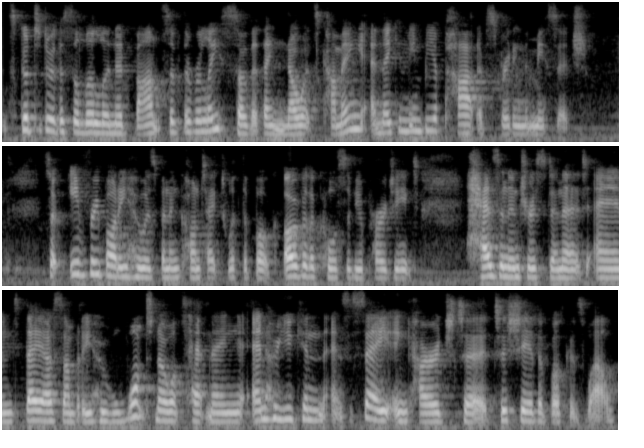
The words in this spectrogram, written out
It's good to do this a little in advance of the release so that they know it's coming and they can then be a part of spreading the message. So everybody who has been in contact with the book over the course of your project has an interest in it and they are somebody who will want to know what's happening and who you can, as I say, encourage to, to share the book as well.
